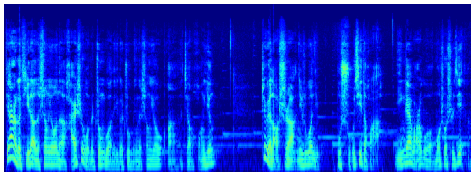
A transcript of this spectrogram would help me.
第二个提到的声优呢，还是我们中国的一个著名的声优啊，叫黄英。这位老师啊，你如果你不熟悉的话，你应该玩过《魔兽世界》啊。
